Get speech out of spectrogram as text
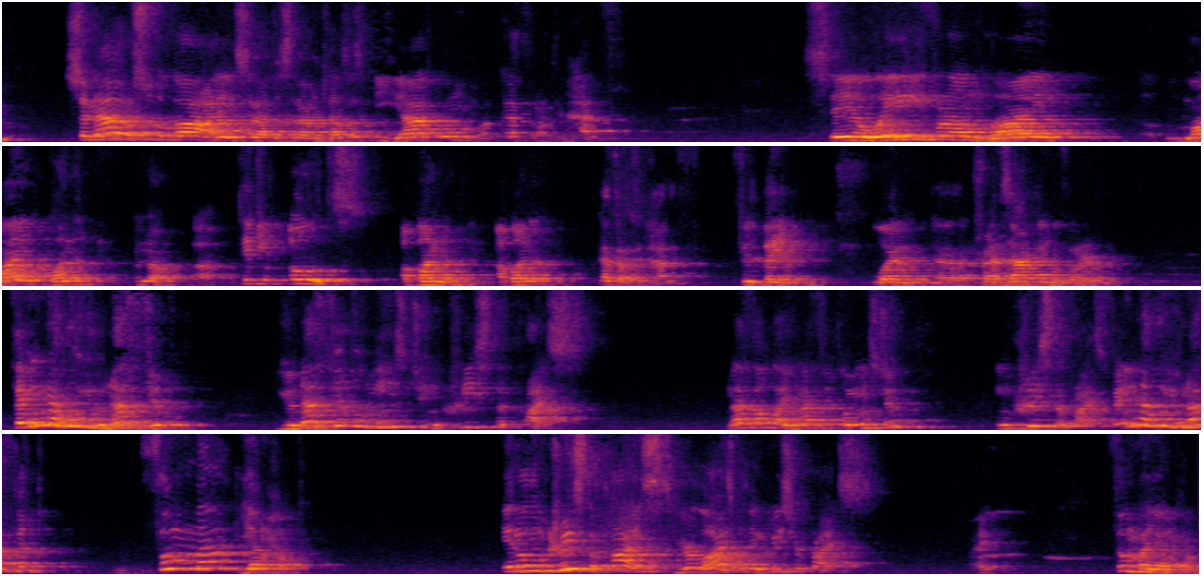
So now Rasulullah والسلام, tells us, إِيَّاكُمْ وَكَثْرَةِ الْحَلْفِ Stay away from lying, lying abundantly. No, uh, taking oaths abundantly, abundantly. كثرة الحلف في البيع when uh, transacting with one another. فإنه ينفق ينفق means to increase the price. نفق ينفق means to increase the price. فإنه ينفق ثم يمحق. It'll increase the price. Your lies will increase your price. Right?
